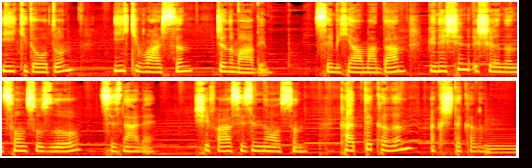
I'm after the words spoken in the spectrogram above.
İyi ki doğdun, iyi ki varsın canım abim. Semih Yalman'dan Güneşin ışığının sonsuzluğu sizlerle. Şifa sizinle olsun. Kalpte kalın, akışta kalın.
